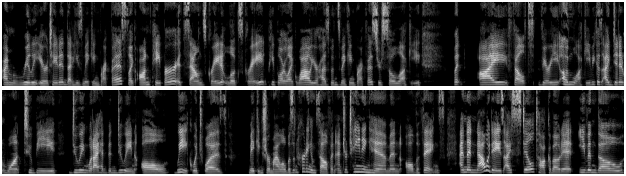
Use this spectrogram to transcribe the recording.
I'm really irritated that he's making breakfast. Like on paper, it sounds great. It looks great. People are like, wow, your husband's making breakfast. You're so lucky. But I felt very unlucky because I didn't want to be doing what I had been doing all week, which was making sure Milo wasn't hurting himself and entertaining him and all the things. And then nowadays, I still talk about it, even though,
